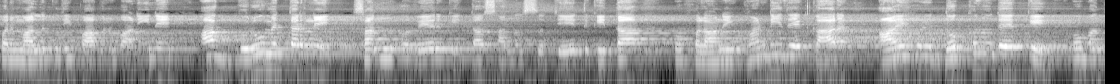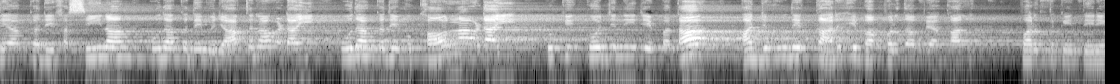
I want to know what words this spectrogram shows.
ਪਰ ਮਾਲਕ ਦੀ ਪਾਵਨ ਬਾਣੀ ਨੇ ਆ ਗੁਰੂ ਮਿੱਤਰ ਨੇ ਸਾਨੂੰ ਅਵੇਅਰ ਕੀਤਾ, ਸਾਨੂੰ ਸੁਚੇਤ ਕੀਤਾ ਉਹ ਫਲਾਣੇ ਗੁਆਂਢੀ ਦੇ ਘਰ ਆਏ ਹੋਏ ਦੁੱਖ ਨੂੰ ਦੇਖ ਕੇ ਉਹ ਬੰਦਿਆ ਕਦੇ ਹੱਸੀ ਨਾ, ਉਹਦਾ ਕਦੇ ਮਜ਼ਾਕ ਨਾ ਉਡਾਈ, ਉਹਦਾ ਕਦੇ ਮਖੌਲ ਨਾ ਉਡਾਈ, ਕਿਉਂਕਿ ਕੁਝ ਨਹੀਂ ਜੇ ਪਤਾ, ਅੱਜ ਉਹਦੇ ਘਰ ਇਹ ਵਾਪਰਦਾ ਪਿਆ ਕੱਲ ਪਰਤ ਕੇ ਤੇਰੇ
